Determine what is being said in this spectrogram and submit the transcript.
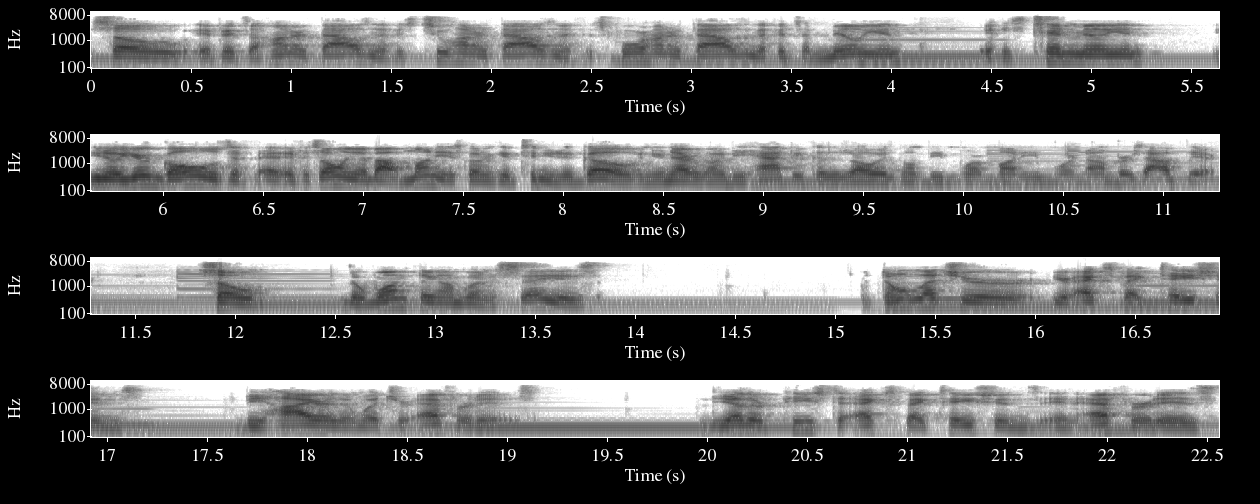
So if it's a hundred thousand, if it's two hundred thousand, if it's four hundred thousand, if it's a million, if it's ten million, you know your goals. If, if it's only about money, it's going to continue to go, and you're never going to be happy because there's always going to be more money, more numbers out there. So the one thing I'm going to say is, don't let your your expectations be higher than what your effort is the other piece to expectations and effort is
